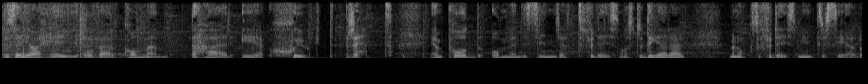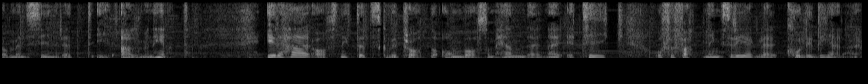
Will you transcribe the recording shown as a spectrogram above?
Då säger jag hej och välkommen. Det här är Sjukt rätt. En podd om medicinrätt för dig som studerar men också för dig som är intresserad av medicinrätt i allmänhet. I det här avsnittet ska vi prata om vad som händer när etik och författningsregler kolliderar.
